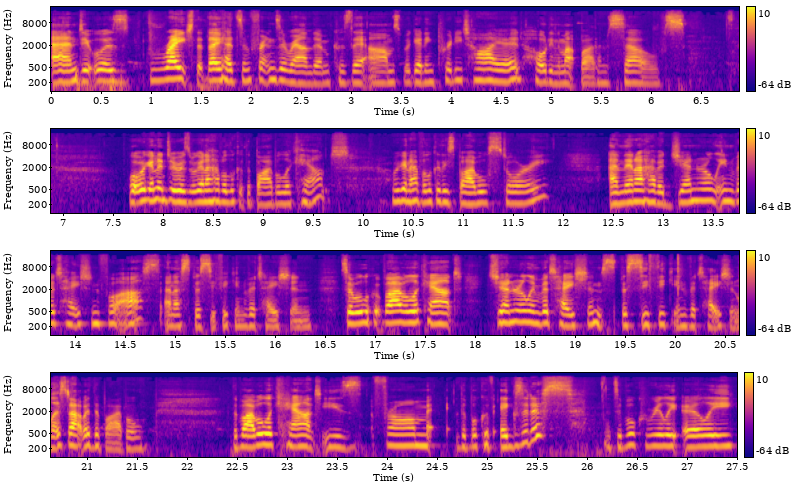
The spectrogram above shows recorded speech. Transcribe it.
and it was great that they had some friends around them because their arms were getting pretty tired holding them up by themselves. What we're going to do is we're going to have a look at the Bible account. We're going to have a look at this Bible story. And then I have a general invitation for us and a specific invitation. So we'll look at Bible account, general invitation, specific invitation. Let's start with the Bible. The Bible account is from the book of Exodus. It's a book really early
